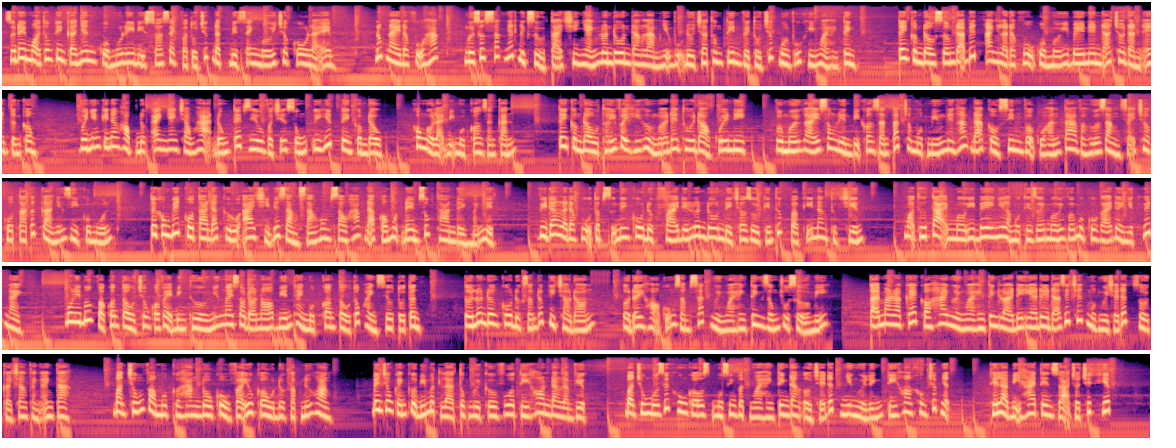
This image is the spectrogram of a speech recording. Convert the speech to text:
Giờ đây mọi thông tin cá nhân của Molly bị xóa sạch và tổ chức đặt biệt danh mới cho cô là em. Lúc này đặc vụ Hắc, người xuất sắc nhất lịch sử tại chi nhánh London đang làm nhiệm vụ điều tra thông tin về tổ chức buôn vũ khí ngoài hành tinh. Tên cầm đầu sớm đã biết anh là đặc vụ của MIB nên đã cho đàn em tấn công. Với những kỹ năng học được anh nhanh chóng hạ đống tép diêu và chĩa súng uy hiếp tên cầm đầu, không ngờ lại bị một con rắn cắn. Tên cầm đầu thấy vậy hí hưởng nói đen thôi đỏ quên đi, vừa mới gáy xong liền bị con rắn tắt cho một miếng nên Hắc đã cầu xin vợ của hắn ta và hứa rằng sẽ cho cô ta tất cả những gì cô muốn. Tôi không biết cô ta đã cứu ai, chỉ biết rằng sáng hôm sau Hắc đã có một đêm xúc than đầy mãnh liệt. Vì đang là đặc vụ tập sự nên cô được phái đến London để cho dồi kiến thức và kỹ năng thực chiến. Mọi thứ tại MIB như là một thế giới mới với một cô gái đầy nhiệt huyết này. Molly bước vào con tàu trông có vẻ bình thường, nhưng ngay sau đó nó biến thành một con tàu tốc hành siêu tối tân. Tới London cô được giám đốc đi chào đón. Ở đây họ cũng giám sát người ngoài hành tinh giống trụ sở ở Mỹ. Tại Marrakech có hai người ngoài hành tinh loài DIAD đã giết chết một người trái đất rồi cải trang thành anh ta. Bọn chúng vào một cửa hàng đồ cổ và yêu cầu được gặp nữ hoàng. Bên trong cánh cửa bí mật là tộc người cờ vua Tí Hon đang làm việc. Bọn chúng muốn giết Hungos, một sinh vật ngoài hành tinh đang ở trái đất nhưng người lính Tí Hon không chấp nhận. Thế là bị hai tên dọa cho chết khiếp.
